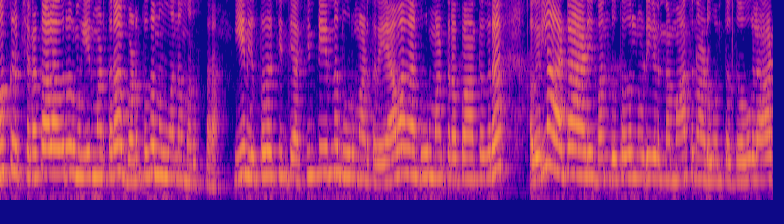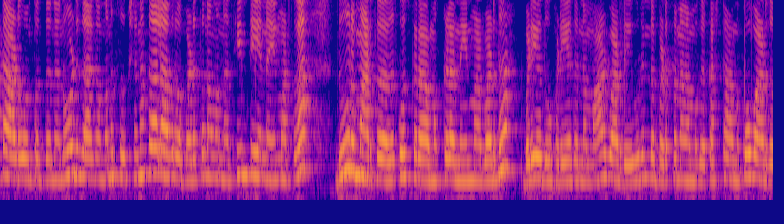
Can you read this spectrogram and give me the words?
ಮಕ್ಕಳು ಕ್ಷಣಕಾಲ ಆದರೂ ನಮಗೆ ಏನು ಮಾಡ್ತಾರೆ? ಬಡತದ ನೋವನ್ನು ಮರೆಸ್ತಾರೆ. ಏನು ಇರ್ತದೆ ಚಿಂತೆ? ಆ ಚಿಂತೆಯನ್ನು ದೂರ ಮಾಡ್ತಾರೆ. ಯಾವಾಗ ದೂರ ಮಾಡ್ತಾರಪ್ಪ ಅಂತಂದ್ರೆ ಅವೆಲ್ಲ ಆಟ ಆಡಿ ಬಂದು ತೊದಲು ನುಡಿಗಳನ್ನು ಮಾತನಾಡುವಂಥದ್ದು, ಅವುಗಳ ಆಟ ಆಡುವಂಥದ್ದನ್ನು ನೋಡಿದಾಗ ಮನಸ್ಸು ಕ್ಷಣಕಾಲ ಆದರೂ ಬಡತನವನ್ನು, ಚಿಂತೆಯನ್ನು ಏನು ಮಾಡ್ತದೆ? ದೂರ ಮಾಡ್ತದೆ. ಅದಕ್ಕೋಸ್ಕರ ಮಕ್ಕಳನ್ನು ಏನು ಮಾಡಬಾರ್ದು? ಬಡಿಯೋದು, ಹೊಡೆಯೋದನ್ನು ಮಾಡಬಾರ್ದು. ಇವರಿಂದ ಬಡತನ ನಮಗೆ ಕಷ್ಟ ಅನ್ಕೋಬಾರ್ದು.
